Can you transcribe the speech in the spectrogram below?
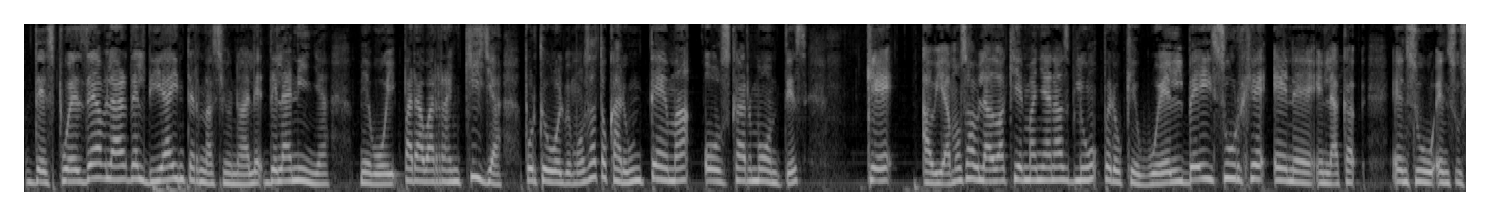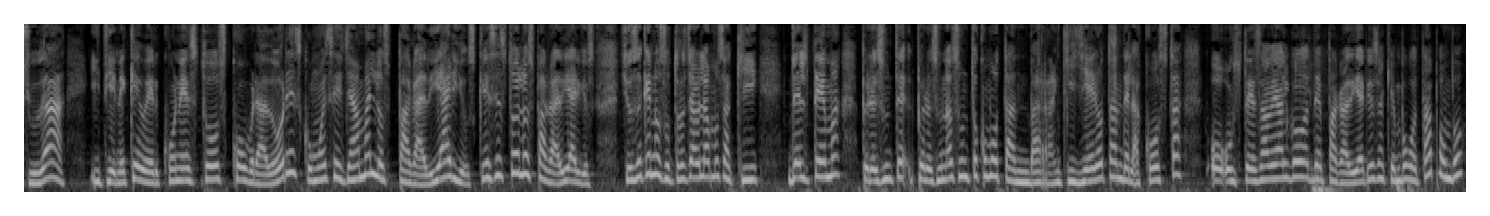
después de hablar del Día Internacional de la Niña, me voy para Barranquilla, porque volvemos a tocar un tema, Oscar Montes, que habíamos hablado aquí en Mañanas Blue, pero que vuelve y surge en, eh, en, la, ca- en, su, en su ciudad y tiene que ver con estos cobradores, ¿cómo se llaman? Los pagadiarios. ¿Qué es esto de los pagadiarios? Yo sé que nosotros ya hablamos aquí del tema, pero es un, te- pero es un asunto como tan barranquillero, tan de la costa. ¿O usted sabe algo de pagadiarios aquí en Bogotá, Pombo?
